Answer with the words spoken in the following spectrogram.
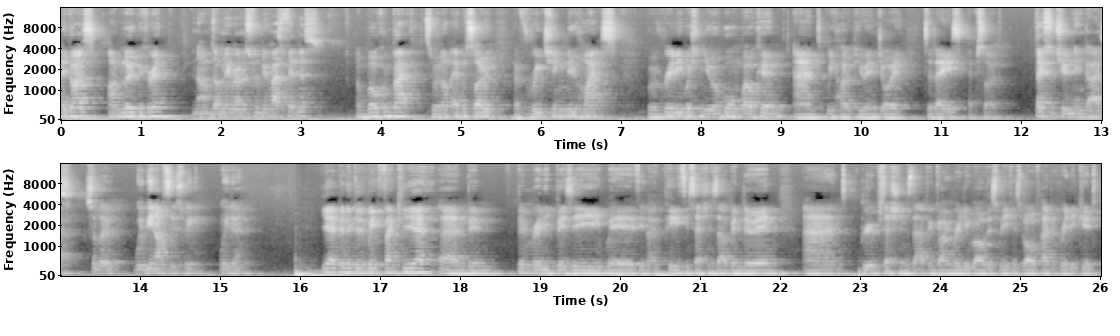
Hey guys, I'm Lou Pickering, And I'm Dominic Reynolds from New Heights Fitness. and welcome back to another episode of Reaching New Heights. We're really wishing you a warm welcome, and we hope you enjoy today's episode. Thanks for tuning in, guys. So, Lou, we've been up to this week. What are you doing? Yeah, been a good week, thank you. Yeah, um, been been really busy with you know PT sessions that I've been doing and group sessions that have been going really well this week as well. I've had a really good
